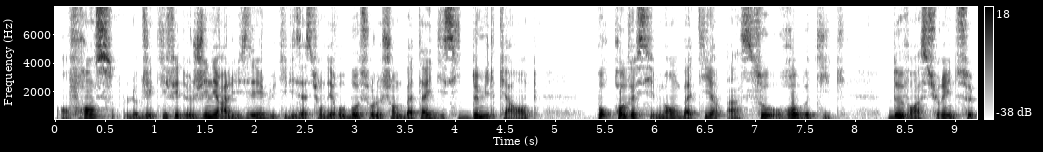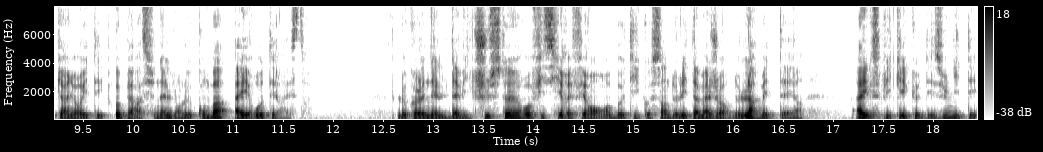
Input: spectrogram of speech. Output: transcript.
En France, l'objectif est de généraliser l'utilisation des robots sur le champ de bataille d'ici 2040 pour progressivement bâtir un saut robotique devant assurer une supériorité opérationnelle dans le combat aéroterrestre. Le colonel David Schuster, officier référent robotique au sein de l'état-major de l'armée de terre, a expliqué que des unités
